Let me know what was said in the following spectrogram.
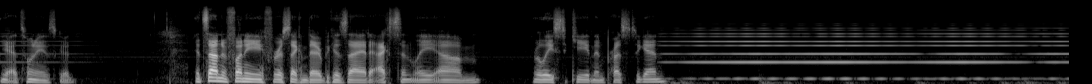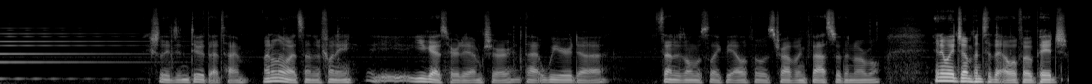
Yeah, 20 is good. It sounded funny for a second there because I had accidentally um, released a key and then pressed it again. Actually, I didn't do it that time. I don't know why it sounded funny. You guys heard it, I'm sure. That weird, uh, sounded almost like the LFO was traveling faster than normal. Anyway, jump into the LFO page.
